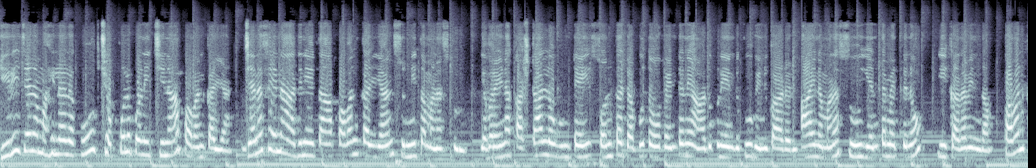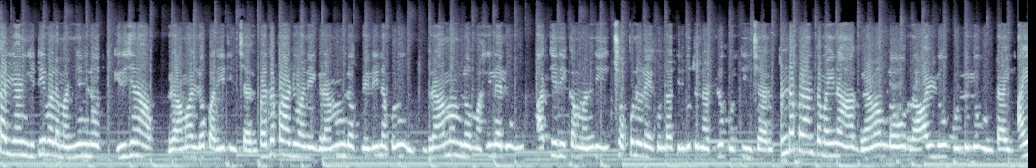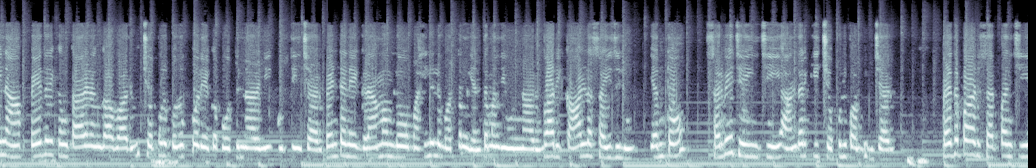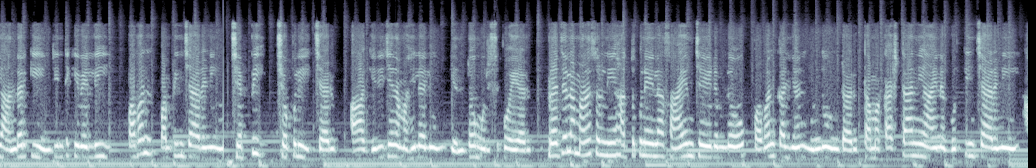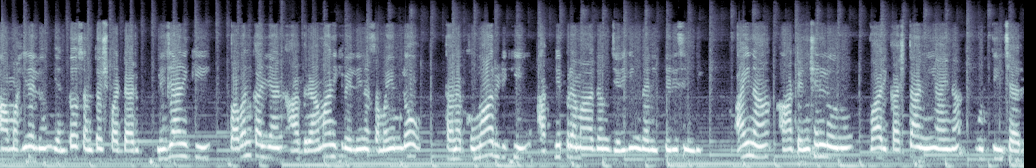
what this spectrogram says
గిరిజన మహిళలకు చెప్పులు కొనిచ్చిన పవన్ కళ్యాణ్. జనసేన అధినేత పవన్ కళ్యాణ్ సున్నిత మనస్కుడు. ఎవరైనా కష్టాల్లో ఉంటే సొంత డబ్బుతో వెంటనే ఆదుకునేందుకు వెనుకాడరు. ఆయన మనస్సు ఎంత మెత్తనో ఈ కథ విందాం. పవన్ కళ్యాణ్ ఇటీవల మన్యంలో గిరిజన గ్రామాల్లో పర్యటించారు. పెదపాడు అనే గ్రామంలోకి వెళ్ళినప్పుడు గ్రామంలో మహిళలు అత్యధిక మంది చెప్పులు లేకుండా తిరుగుతున్నట్లు గుర్తించారు. కొండ ప్రాంతమైన ఆ గ్రామంలో రాళ్ళు ముళ్ళులు ఉంటాయి. అయినా పేదరికం కారణంగా వారు చెప్పులు కొనుక్కోలేకపోతున్నారని గుర్తించారు. వెంటనే గ్రామంలో మహిళలు మొత్తం ఎంతమంది ఉన్నారు? వారి కాళ్ళ సైజులు ఎంతో? సర్వే చేయించి అందరికీ చెప్పులు పంపించారు. పెదపాడు సర్పంచి అందరికీ ఇంటింటికి వెళ్ళి పవన్ పంపించారని చెప్పి చెప్పులు ఇచ్చారు. ఆ గిరిజన మహిళలు ఎంతో మురిసిపోయారు. ప్రజల మనసుల్ని హత్తుకునేలా సాయం చేయడంలో పవన్ కళ్యాణ్ ముందు ఉంటారు. తమ కష్టాన్ని ఆయన గుర్తించారని ఆ మహిళలు ఎంతో సంతోషపడ్డారు. నిజానికి పవన్ కళ్యాణ్ ఆ గ్రామానికి వెళ్ళిన సమయంలో తన కుమారుడికి అగ్ని ప్రమాదం జరిగిందని తెలిసింది. అయినా ఆ టెన్షన్లోనూ వారి కష్టాన్ని ఆయన గుర్తించారు.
